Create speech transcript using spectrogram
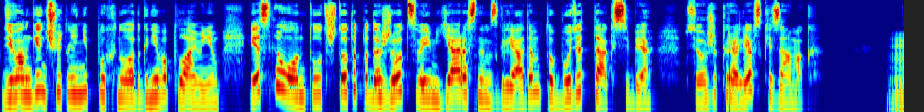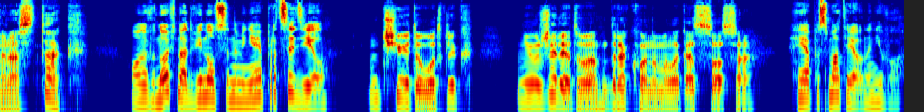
Дивангин чуть ли не пыхнул от гнева пламенем. Если он тут что-то подожжет своим яростным взглядом, то будет так себе. Все же королевский замок. Раз так... Он вновь надвинулся на меня и процедил. Чей это отклик? Неужели этого дракона-молокососа? Я посмотрел на него.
